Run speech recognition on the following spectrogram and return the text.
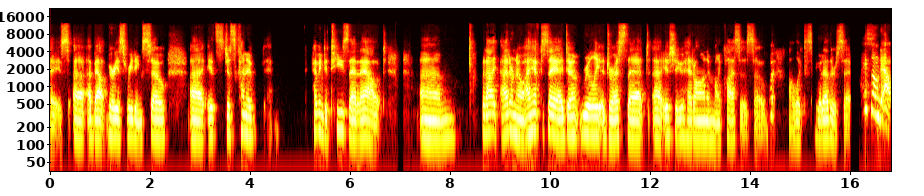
uh, about various readings. So uh, it's just kind of having to tease that out. Um, but I, I don't know. I have to say, I don't really address that uh, issue head on in my classes. So what? I'll look to see what others say. I zoned out.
